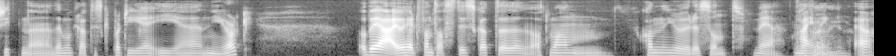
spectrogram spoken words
skitne demokratiske partiet i eh, New York. Og det er jo helt fantastisk at, eh, at man kan gjøre sånt med Med tegning. Ja.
